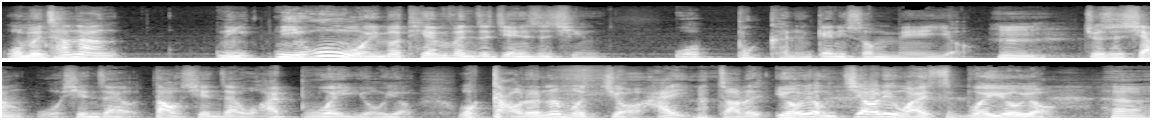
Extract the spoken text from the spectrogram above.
我们常常你你问我有没有天分这件事情，我不可能跟你说没有。嗯，就是像我现在到现在我还不会游泳，我搞了那么久，还找了游泳教练，我还是不会游泳，嗯，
